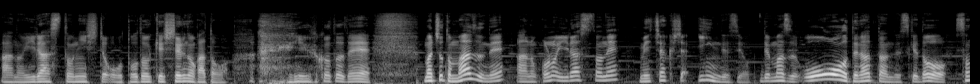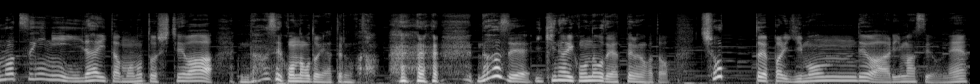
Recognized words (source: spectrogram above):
あのイラストにしてお届けしてるのかと いうことで、まあ、ちょっとまずね、あのこのイラストね、めちゃくちゃいいんですよ。で、まず、おーってなったんですけど、その次に抱いたものとしては、なぜこんなことをやってるのかと。なぜいきなりこんなことやってるのかと。ちょっとやっぱり疑問ではありますよね。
